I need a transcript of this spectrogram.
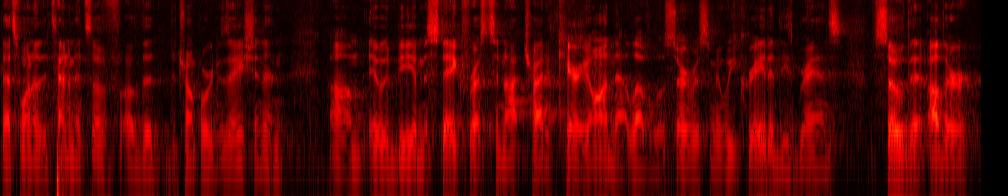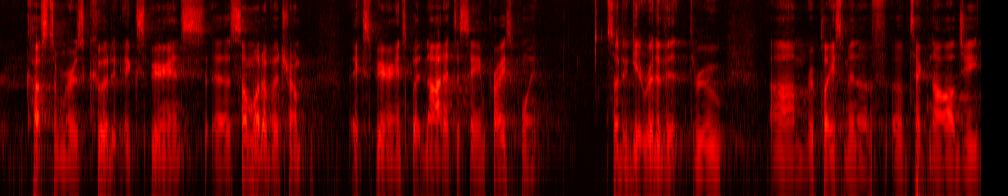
that's one of the tenements of, of the, the Trump organization, and um, it would be a mistake for us to not try to carry on that level of service. I mean, we created these brands so that other customers could experience uh, somewhat of a Trump experience, but not at the same price point. So to get rid of it through um, replacement of, of technology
